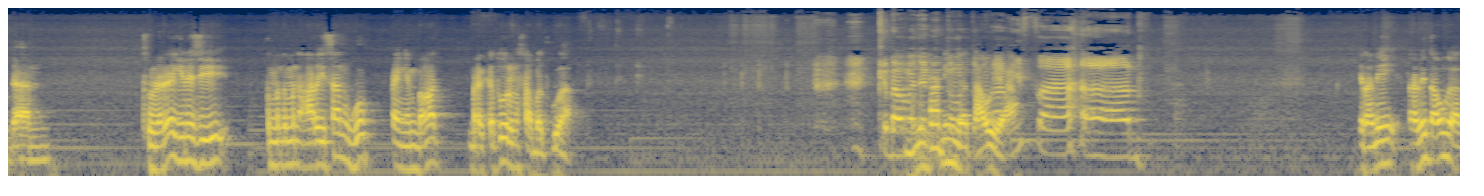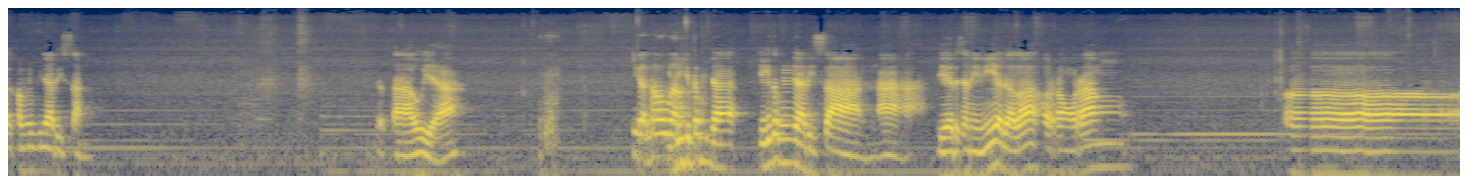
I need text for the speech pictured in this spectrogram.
dan sebenarnya gini sih teman-teman arisan gue pengen banget mereka tuh adalah sahabat gue Kenapa Ini jadi tadi nggak tahu ya. arisan? Rani, Rani tahu nggak kami punya arisan? Nggak tahu ya. Nggak tahu bang. Jadi kita punya, ya kita punya arisan. Nah, di arisan ini adalah orang-orang eh,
